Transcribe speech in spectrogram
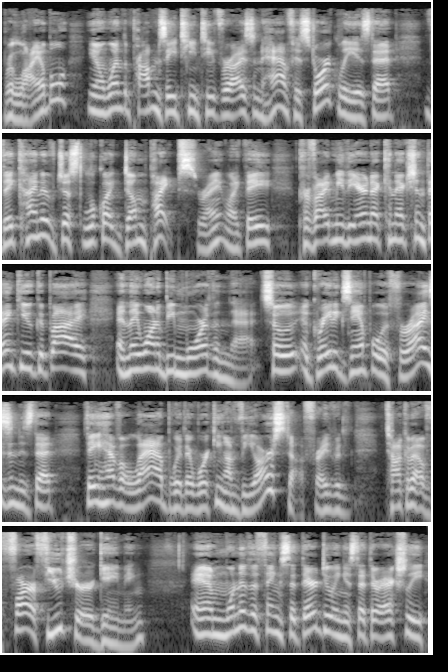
reliable. You know, one of the problems AT&T Verizon have historically is that they kind of just look like dumb pipes, right? Like they provide me the internet connection, thank you, goodbye, and they want to be more than that. So a great example with Verizon is that they have a lab where they're working on VR stuff, right? We talk about far future gaming and one of the things that they're doing is that they're actually,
